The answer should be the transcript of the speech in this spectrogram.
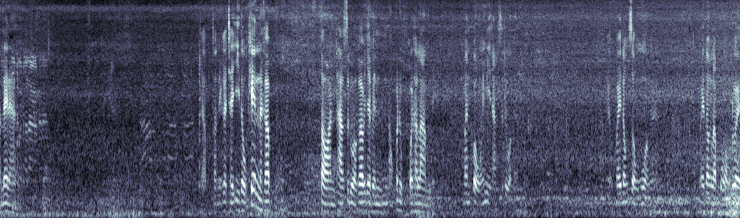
รได้วยนะครับ ตอนนี้ก็ใช้อีโ o เคนนะครับ ตอนทางสะดวกก็จะเป็นหนองประดุกโพธารามเลยมันโป่งไม่มีทางสะดวกไม่ต้องส่งห่วงไม่ต้องรับห่วงด้วย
